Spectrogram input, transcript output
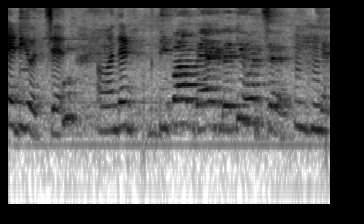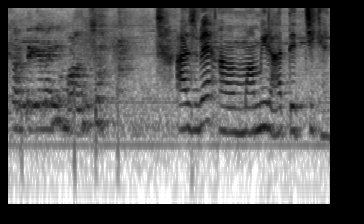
রেডি হচ্ছে। আমাদের দীপা ব্যাগ রেডি হচ্ছে। সেখান থেকে নাকি মাংস। আসবে মামির হাতের চিকেন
